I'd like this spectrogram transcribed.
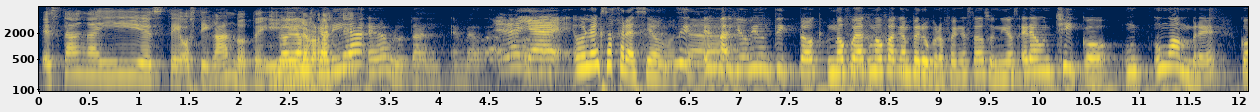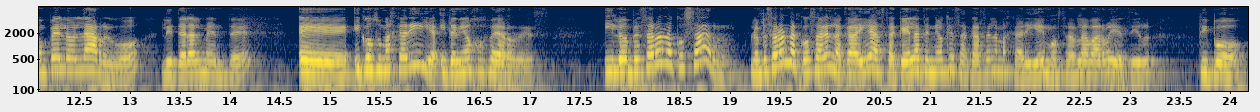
están ahí este, hostigándote. Y, Lo de la, la verdad que- mascarilla era brutal, en verdad. Era O ya una exageración. O Sí, sea, Es más, yo vi un TikTok, no fue, no fue acá en Perú, pero fue en Estados Unidos. Era un chico, un, un hombre con pelo largo, literalmente, eh, y con su mascarilla, y tenía ojos verdes. Y lo empezaron a acosar. Lo empezaron a acosar en la calle hasta que él ha tenido que sacarse la mascarilla y mostrar la barba y decir, tipo,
